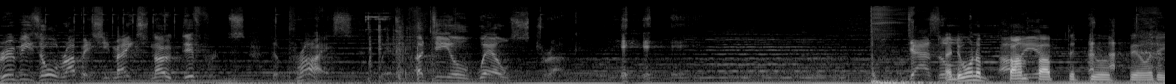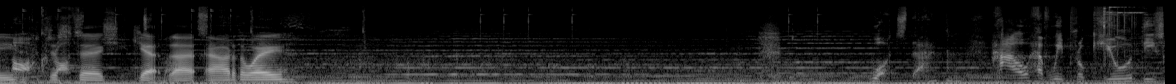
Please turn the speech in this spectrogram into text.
Ruby's all rubbish, it makes no difference. The price, well, a deal well struck. I do want to bump up the durability oh, Our just to get that out of the way. What's that? How have we procured these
